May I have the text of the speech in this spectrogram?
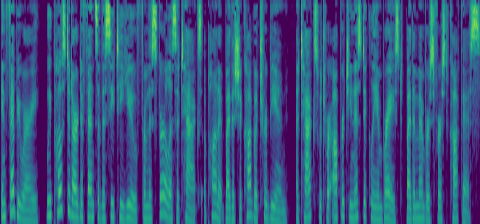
In February, we posted our defense of the CTU from the scurrilous attacks upon it by the Chicago Tribune, attacks which were opportunistically embraced by the members' first caucus.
